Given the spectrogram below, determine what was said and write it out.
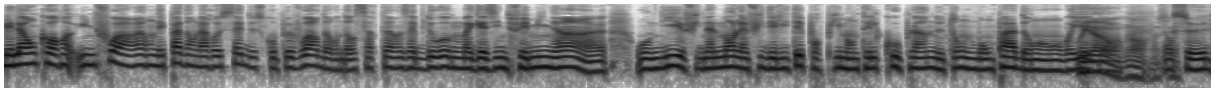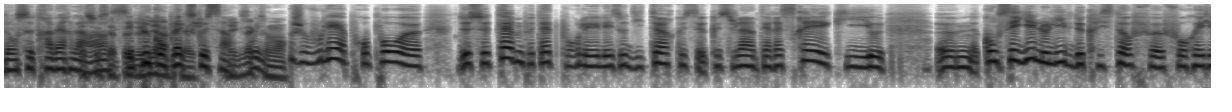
Mais là encore une fois, hein, on n'est pas dans la recette de ce qu'on peut voir dans, certains hebdo magazines féminins euh, où on dit finalement l'infidélité pour pimenter le couple. Hein, ne tombons pas dans, voyez, dans, ce, dans ce travers-là. Hein. C'est plus complexe que ça. Exactement. Je voulais, à propos euh, de ce thème, peut-être pour les, auditeurs que, que cela intéresserait, et qui euh, euh, conseiller le livre de Christophe Fauré,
